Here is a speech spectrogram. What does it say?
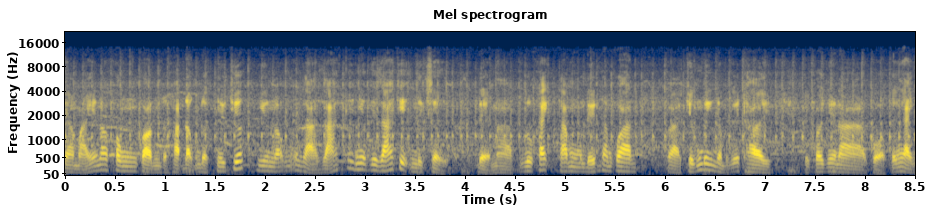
Nhà máy nó không còn hoạt động được như trước, nhưng nó cũng giả giá những cái giá trị lịch sử để mà du khách thăm đến tham quan và chứng minh được một cái thời thì coi như là của cái ngành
